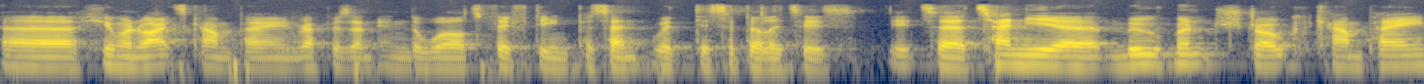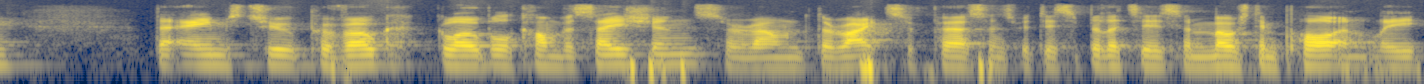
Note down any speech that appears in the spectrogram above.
uh, human rights campaign representing the world's 15% with disabilities. It's a 10 year movement stroke campaign that aims to provoke global conversations around the rights of persons with disabilities and, most importantly,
